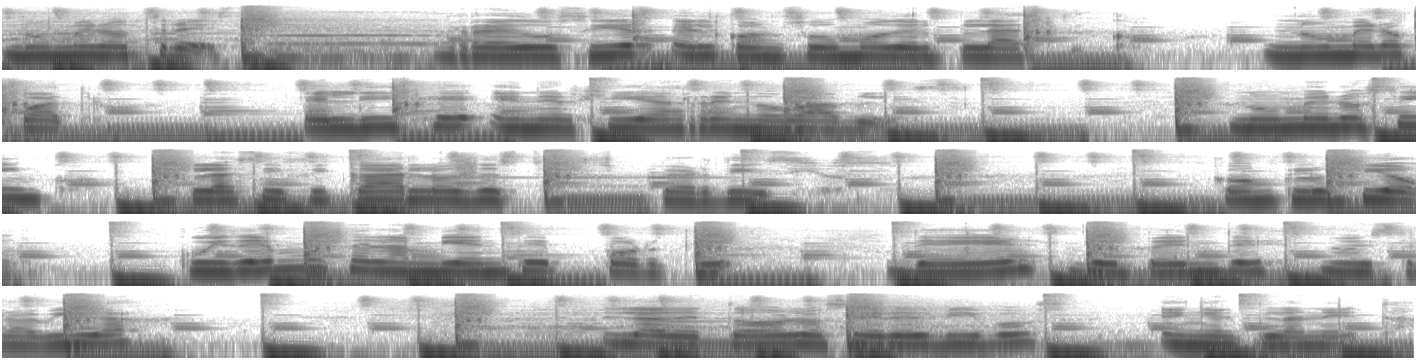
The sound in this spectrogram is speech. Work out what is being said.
Número 3. Reducir el consumo del plástico. Número 4. Elige energías renovables. Número 5. Clasificar los desperdicios. Conclusión. Cuidemos el ambiente porque de él depende nuestra vida, la de todos los seres vivos en el planeta.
